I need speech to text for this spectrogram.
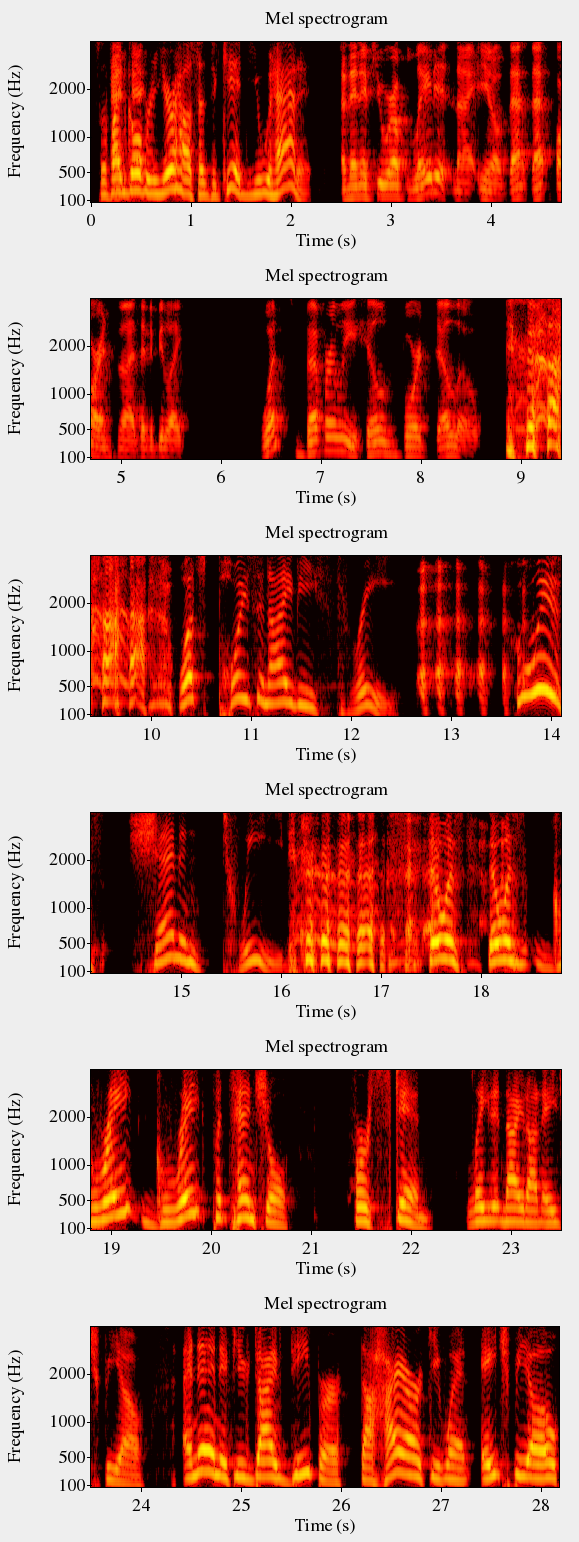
So if I'd go over to your house as a kid, you had it. And then if you were up late at night, you know that that far into the night, then it'd be like, "What's Beverly Hills Bordello?" What's Poison Ivy 3? Who is Shannon Tweed? there was there was great great potential for skin late at night on HBO. And then if you dive deeper, the hierarchy went HBO,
